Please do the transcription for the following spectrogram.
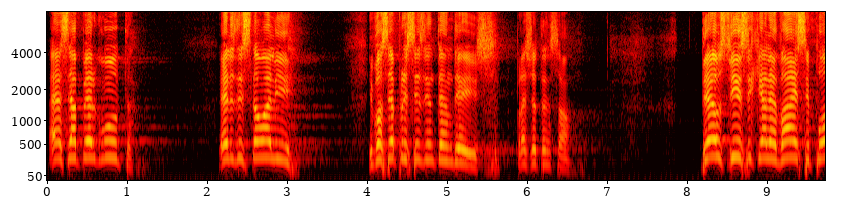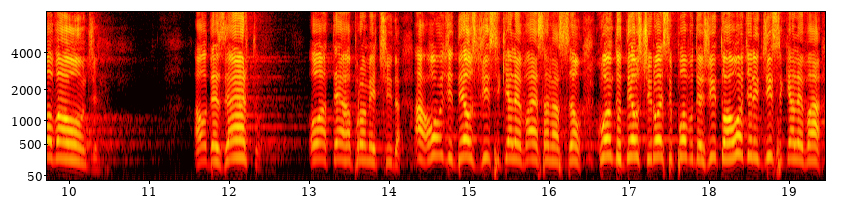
Essa é a pergunta. Eles estão ali. E você precisa entender isso. Preste atenção. Deus disse que ia levar esse povo aonde? Ao deserto. ou a terra prometida? Aonde Deus disse que ia levar essa nação? Quando Deus tirou esse povo do Egito, aonde Ele disse que ia levar?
